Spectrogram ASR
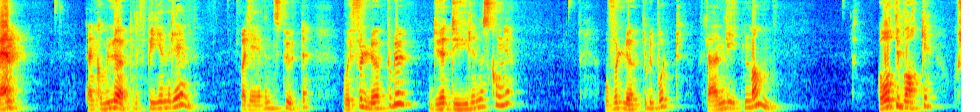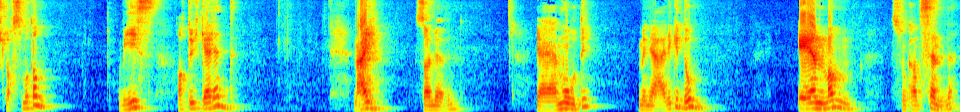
Men den kom løpende forbi en rev, og reven spurte, 'Hvorfor løper du? Du er dyrenes konge.' 'Hvorfor løper du bort fra en liten mann?' 'Gå tilbake og slåss mot ham. Vis at du ikke er redd.' 'Nei', sa løven. 'Jeg er modig, men jeg er ikke dum.' En mann som kan sende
